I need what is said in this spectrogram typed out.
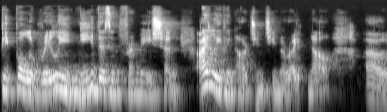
people really need this information. I live in Argentina right now. Uh,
